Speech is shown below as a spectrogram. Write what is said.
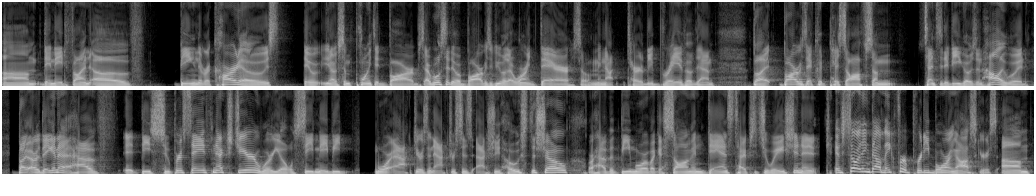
Um, they made fun of being the Ricardos they were, you know, some pointed barbs. I will say there were barbs of people that weren't there, so I mean, not terribly brave of them, but barbs that could piss off some sensitive egos in Hollywood. But are they going to have it be super safe next year, where you'll see maybe more actors and actresses actually host the show, or have it be more of like a song and dance type situation? And if so, I think that'll make for a pretty boring Oscars. Um,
